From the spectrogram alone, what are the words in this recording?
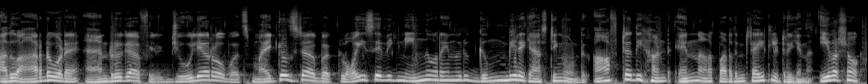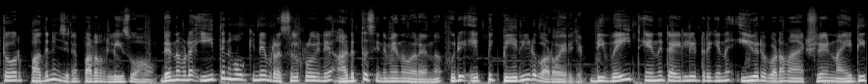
അത് ആരുടെ കൂടെ? Andrew Garfield Julia Roberts Michael Stuhlbarg Chloe Sevigny എന്ന് പറയുന്ന ഒരു ഗംഭീര കാസ്റ്റിംഗും ഉണ്ട്. ആഫ്റ്റർ ദി ഹണ്ട് എന്നാണ് പടത്തിന്റെ ടൈറ്റിൽ ഇട്ടിരിക്കുന്നത്. ഈ വർഷം ഒക്ടോബർ പതിനഞ്ചിന് പടം റിലീസും ആവും. ദെൻ നമ്മുടെ ഈത്തൻ ഹോക്കിന്റെയും റസൽ ക്രോവിന്റെ അടുത്ത സിനിമ എന്ന് പറയുന്ന ഒരു എപ്പിക് പീരീഡ് പടമായിരിക്കും. ദി വെയിറ്റ് എന്ന് ടൈറ്റിൽ ഇട്ടിരിക്കുന്ന ഈ ഒരു പടം ആക്ച്വലി നയന്റീൻ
